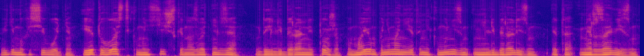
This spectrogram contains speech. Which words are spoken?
видим их и сегодня. И эту власть коммунистической назвать нельзя да и либеральный тоже. В моем понимании это не коммунизм и не либерализм, это мерзавизм.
